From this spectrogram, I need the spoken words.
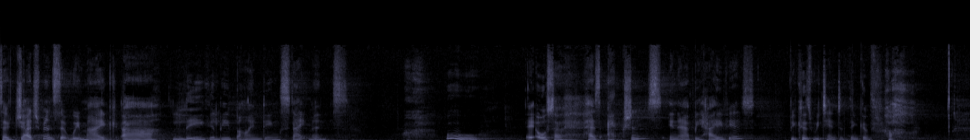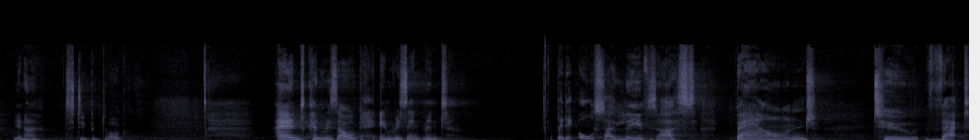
So, judgments that we make are legally binding statements. Ooh. It also has actions in our behaviours because we tend to think of, oh, you know, stupid dog. And can result in resentment. But it also leaves us bound to that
